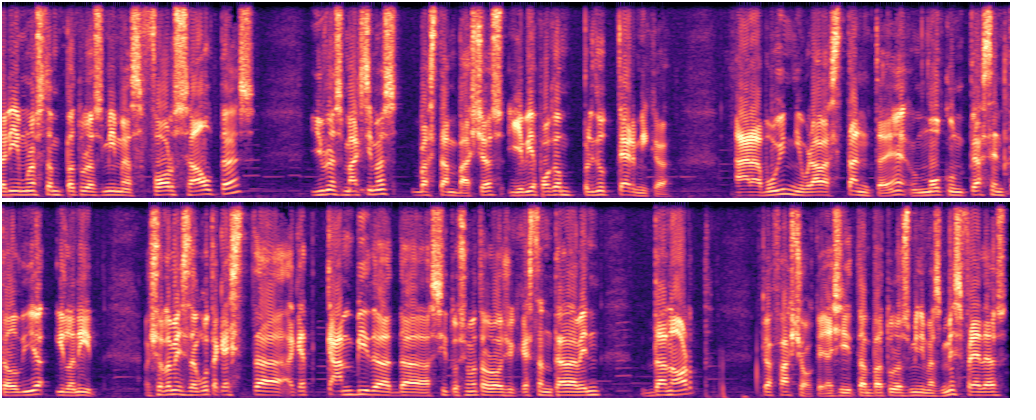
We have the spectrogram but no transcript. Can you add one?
tenim unes temperatures mínimes força altes i unes màximes bastant baixes. Hi havia poca amplitud tèrmica. Ara avui n'hi haurà bastanta, eh? molt contrast entre el dia i la nit. Això també és degut a aquesta, a aquest canvi de, de situació meteorològica, aquesta entrada de vent de nord que fa això, que hi hagi temperatures mínimes més fredes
